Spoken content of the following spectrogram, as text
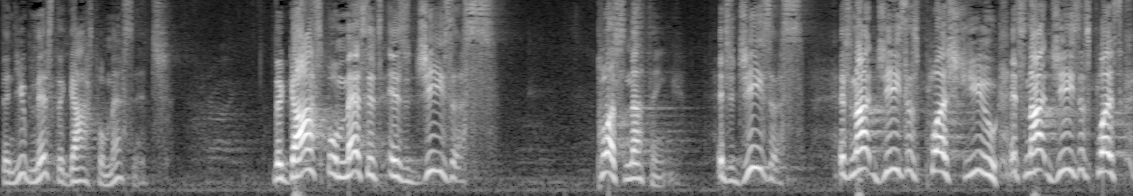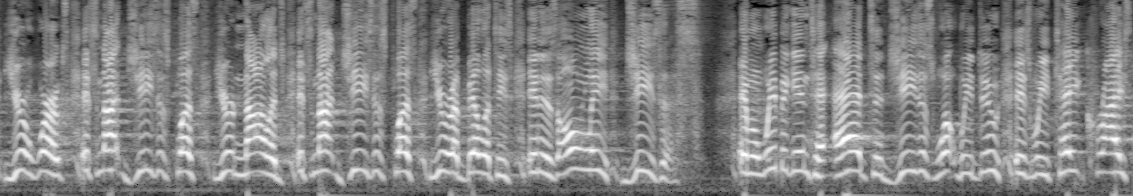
then you've missed the gospel message. The gospel message is Jesus plus nothing. It's Jesus. It's not Jesus plus you. It's not Jesus plus your works. It's not Jesus plus your knowledge. It's not Jesus plus your abilities. It is only Jesus. And when we begin to add to Jesus, what we do is we take Christ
